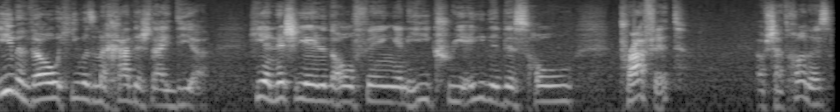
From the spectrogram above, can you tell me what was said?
even though he was mechadish the idea. He initiated the whole thing, and he created this whole profit of Shadchanas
